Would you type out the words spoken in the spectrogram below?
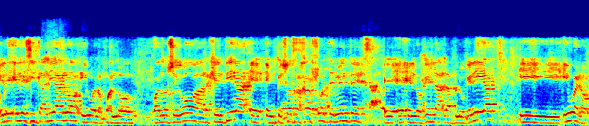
él, es italiano y bueno, cuando, cuando llegó a Argentina eh, empezó a trabajar fuertemente en lo que es la, peluquería. Y, bueno,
